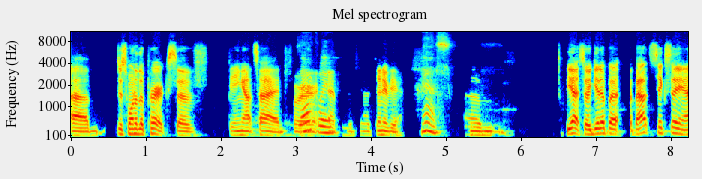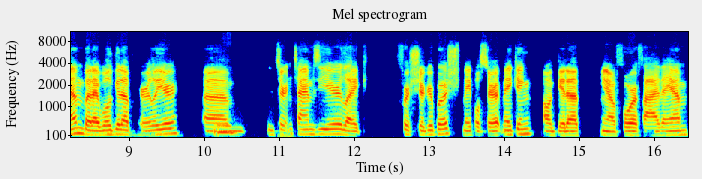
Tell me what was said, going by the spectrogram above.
Um, just one of the perks of being outside for Exactly. a podcast interview. Yes. Um, yeah, so I get up at about 6 a.m., but I will get up earlier um, Mm-hmm. in certain times of year, like for sugar bush maple syrup making. I'll get up, you know, 4 or 5 a.m.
